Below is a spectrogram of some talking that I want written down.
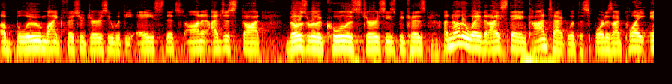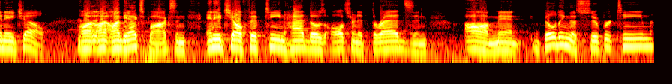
a, blue Mike Fisher jersey with the A stitched on it. I just thought those were the coolest jerseys because another way that I stay in contact with the sport is I play NHL. on, on, on the Xbox and NHL 15 had those alternate threads and oh man, building the super team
